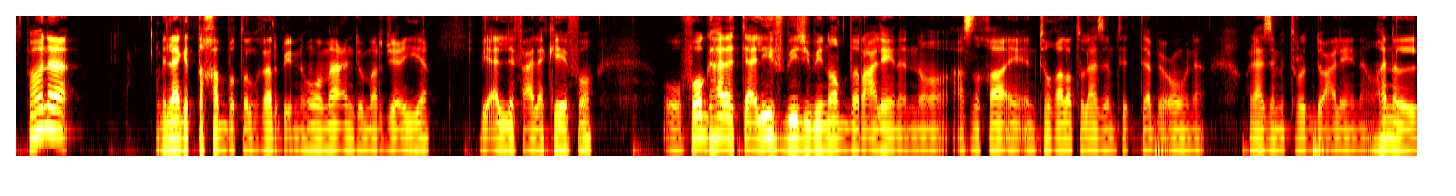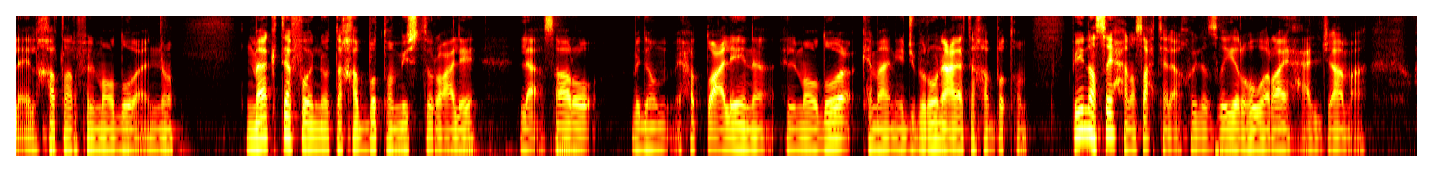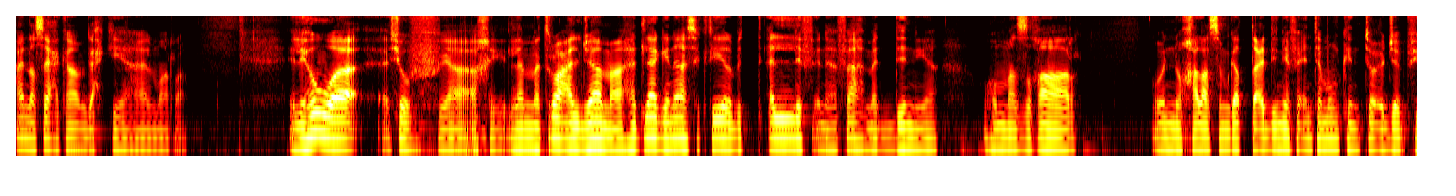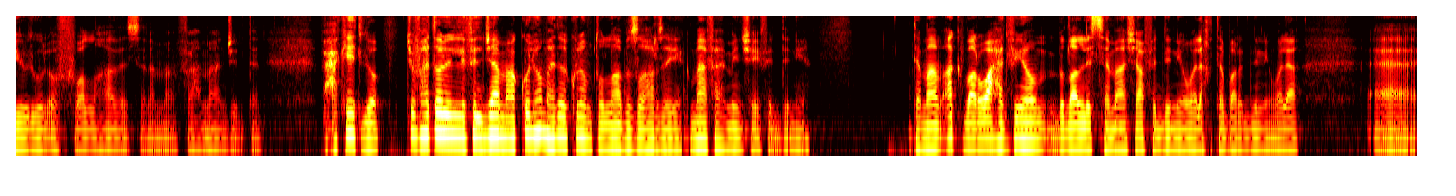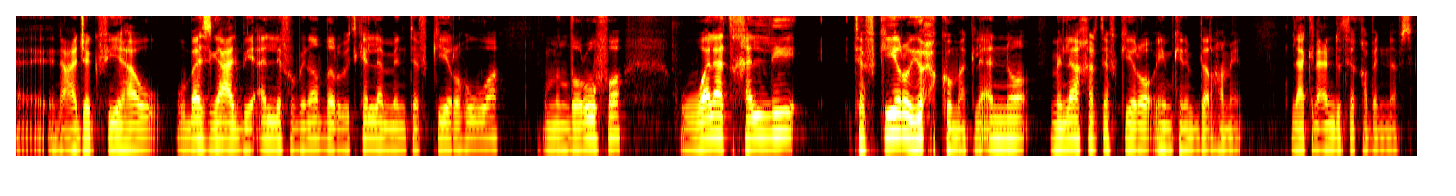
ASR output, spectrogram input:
فهنا بنلاقي التخبط الغربي إنه هو ما عنده مرجعية بيألف على كيفه. وفوق هذا التأليف بيجي بينظر علينا إنه أصدقائي أنتم غلط ولازم تتبعونا ولازم تردوا علينا. وهنا الخطر في الموضوع إنه ما اكتفوا إنه تخبطهم يستروا عليه لا صاروا بدهم يحطوا علينا الموضوع كمان يجبرونا على تخبطهم. في نصيحة نصحتها لأخوي الصغير وهو رايح على الجامعة. هاي النصيحة كمان بدي أحكيها هاي المرة. اللي هو شوف يا أخي لما تروح على الجامعة هتلاقي ناس كتير بتألف إنها فاهمة الدنيا وهم صغار وإنه خلاص مقطع الدنيا فأنت ممكن تعجب فيه وتقول أوف والله هذا الزلمة فهمان جدا. فحكيت له شوف هدول اللي في الجامعة كلهم هدول كلهم طلاب صغار زيك ما فاهمين شيء في الدنيا. تمام أكبر واحد فيهم بضل لسه ما شاف الدنيا ولا اختبر الدنيا ولا انعجق فيها وبس قاعد بيألف وبينظر وبيتكلم من تفكيره هو ومن ظروفه ولا تخلي تفكيره يحكمك لأنه من الآخر تفكيره يمكن بدرهمين لكن عنده ثقة بالنفس.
